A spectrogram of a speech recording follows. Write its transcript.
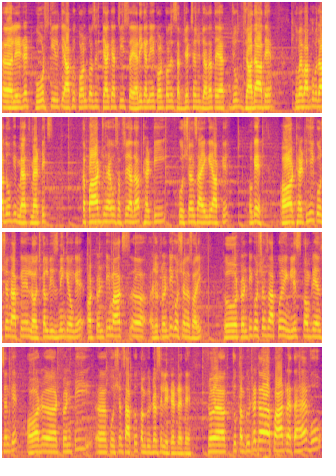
रिलेटेड कोर्स की कि आपको कौन कौन से क्या क्या चीज़ तैयारी करनी है कौन कौन से सब्जेक्ट्स हैं जो ज़्यादा तैयार, जो ज़्यादा आते हैं। तो मैं आपको बता दूँ कि मैथमेटिक्स का पार्ट जो है वो सबसे ज़्यादा थर्टी क्वेश्चन आएँगे आपके ओके और थर्टी ही क्वेश्चन आपके लॉजिकल रीजनिंग के होंगे और ट्वेंटी मार्क्स जो ट्वेंटी क्वेश्चन है सॉरी तो 20 क्वेश्चंस आपको इंग्लिश कॉम्प्रिहेंशन के और 20 क्वेश्चंस आपको कंप्यूटर से रिलेटेड रहते हैं। तो जो कंप्यूटर का पार्ट रहता है, वो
